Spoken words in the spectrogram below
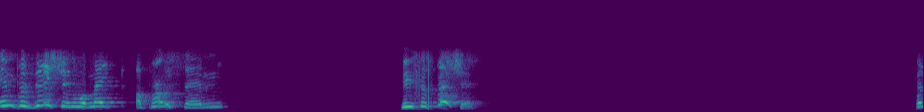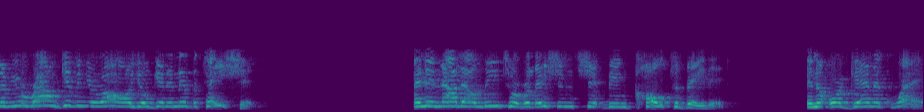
Imposition will make a person be suspicious. But if you're around giving your all, you'll get an invitation. And then now that'll lead to a relationship being cultivated in an organic way.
